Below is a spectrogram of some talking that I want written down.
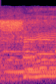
should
